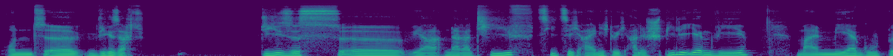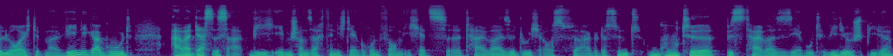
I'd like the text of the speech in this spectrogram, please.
Und äh, wie gesagt, dieses äh, ja, Narrativ zieht sich eigentlich durch alle Spiele irgendwie. Mal mehr gut beleuchtet, mal weniger gut. Aber das ist, wie ich eben schon sagte, nicht der Grund, warum ich jetzt äh, teilweise durchaus sage, das sind gute bis teilweise sehr gute Videospiele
